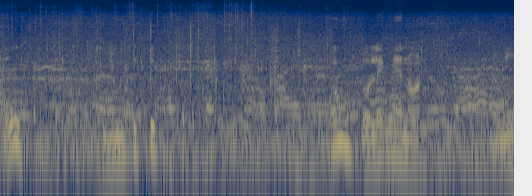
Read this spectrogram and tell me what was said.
โอ้ทำไมมันตึกตึกโอ้ตัวเล็กแน่นอนแบบนี้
